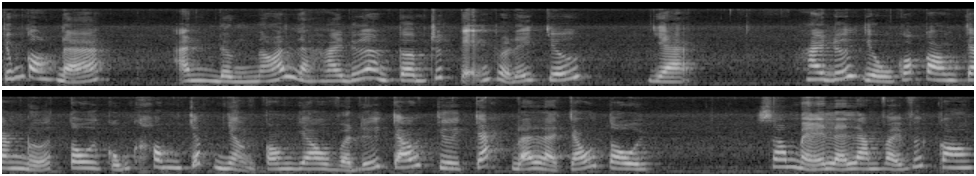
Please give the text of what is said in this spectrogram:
Chúng con đã. Anh đừng nói là hai đứa ăn cơm trước kẽn rồi đấy chứ. Dạ. Hai đứa dù có con chăng nữa Tôi cũng không chấp nhận con dâu Và đứa cháu chưa chắc đã là cháu tôi. Sao mẹ lại làm vậy với con?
